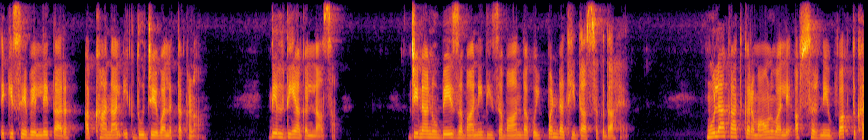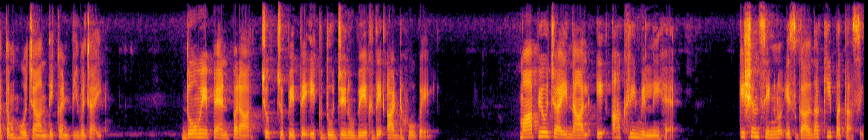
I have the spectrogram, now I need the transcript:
ਤੇ ਕਿਸੇ ਵੇਲੇ ਧਰ ਅੱਖਾਂ ਨਾਲ ਇੱਕ ਦੂਜੇ ਵੱਲ ਤੱਕਣਾ ਦਿਲ ਦੀਆਂ ਗੱਲਾਂ ਸਨ। ਜਿਨ੍ਹਾਂ ਨੂੰ ਬੇਜ਼ਬਾਨੀ ਦੀ ਜ਼ਬਾਨ ਦਾ ਕੋਈ ਪੰਡਤ ਹੀ ਦੱਸ ਸਕਦਾ ਹੈ। ਮੁਲਾਕਾਤ ਕਰਵਾਉਣ ਵਾਲੇ ਅਫਸਰ ਨੇ ਵਕਤ ਖਤਮ ਹੋ ਜਾਣ ਦੀ ਘੰਟੀ ਵਜਾਈ। ਦੋਵੇਂ ਭੈਣ ਭਰਾ ਚੁੱਪ ਚੁਪੀਤੇ ਇੱਕ ਦੂਜੇ ਨੂੰ ਵੇਖਦੇ ਅੱਡ ਹੋ ਗਏ। ਮਾਪਿਓ ਜਾਈ ਨਾਲ ਇਹ ਆਖਰੀ ਮਿਲਣੀ ਹੈ। ਕਿਸ਼ਨ ਸਿੰਘ ਨੂੰ ਇਸ ਗੱਲ ਦਾ ਕੀ ਪਤਾ ਸੀ?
